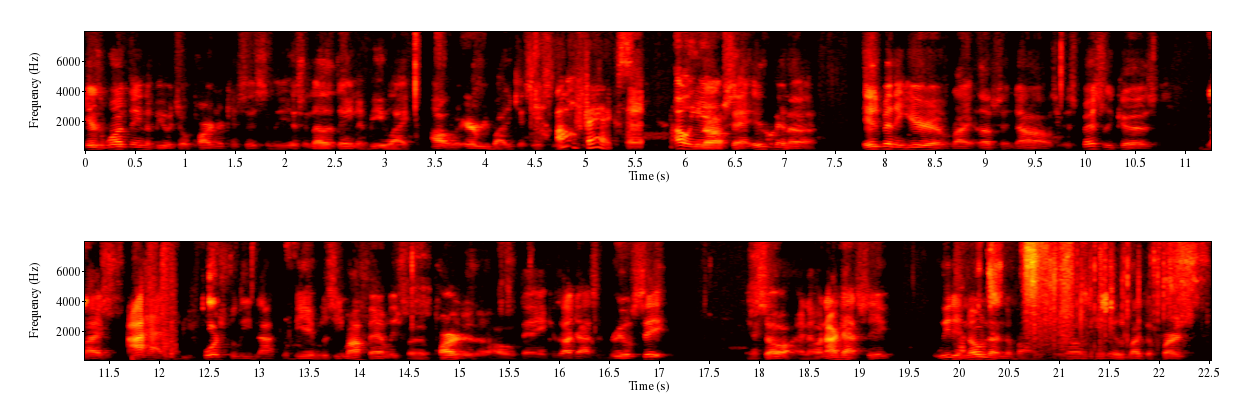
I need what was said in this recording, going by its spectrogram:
it's one thing to be with your partner consistently. It's another thing to be like out with everybody consistently. Oh, facts. And- oh yeah. You know what I'm saying? It's been a it's been a year of like ups and downs, especially because like I had to be forcefully not to be able to see my family for part of the whole thing because I got real sick, and so and when I got sick, we didn't know nothing about it. You know what I mean? It was like the first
